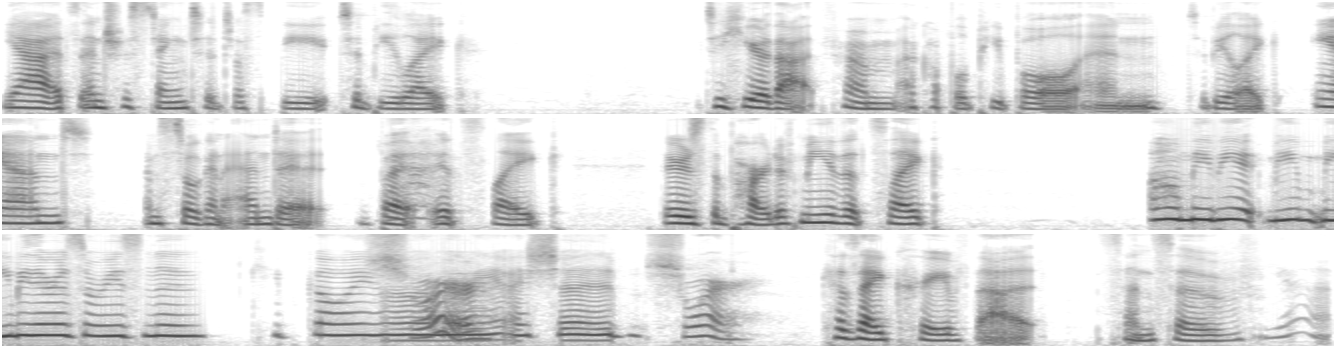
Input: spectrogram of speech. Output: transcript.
Yeah, it's interesting to just be to be like to hear that from a couple people and to be like, and I'm still gonna end it. But it's like there's the part of me that's like, oh, maybe it maybe, maybe there is a reason to keep going. Sure. maybe I should sure, because I crave that sense of yeah,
